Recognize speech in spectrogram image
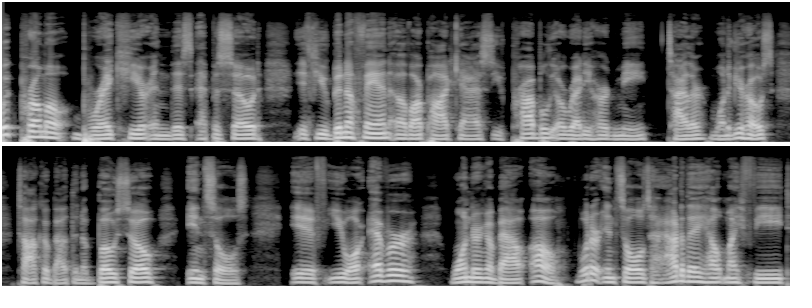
quick promo break here in this episode. If you've been a fan of our podcast, you've probably already heard me, Tyler, one of your hosts, talk about the Naboso insoles. If you are ever wondering about, oh, what are insoles? How do they help my feet?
